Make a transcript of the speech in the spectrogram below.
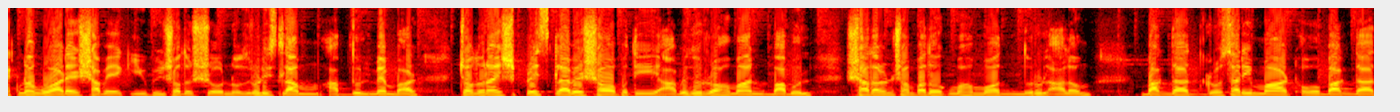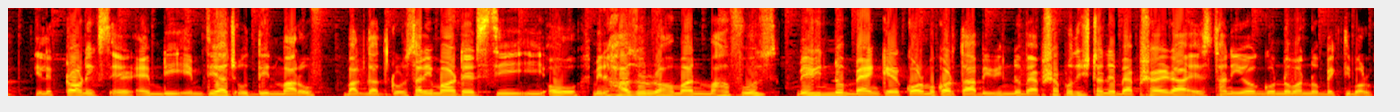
এক নং ওয়ার্ডের সাবেক ইউপি সদস্য নজরুল ইসলাম আব্দুল মেম্বার, চন্দনাইশ প্রেস ক্লাবের সভাপতি আবিদুর রহমান বাবুল, সাধারণ সম্পাদক Mohammad Nurul Alam, Baghdad grocery mart ও বাগদাদ ইলেকট্রনিক্স এর MD Imtiaz Uddin Maruf Baghdad grocery মার্টের সিইও মিনহাজুর রহমান মাহফুজ বিভিন্ন ব্যাংকের কর্মকর্তা বিভিন্ন ব্যবসা প্রতিষ্ঠানের ব্যবসায়ীরা স্থানীয় গণ্যমান্য ব্যক্তিবর্গ।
